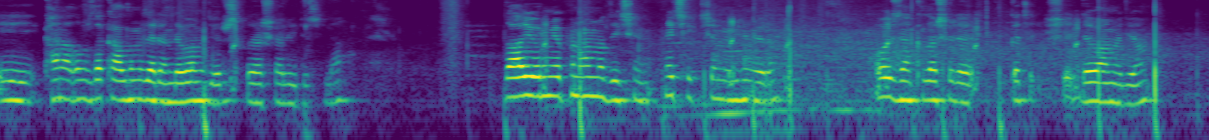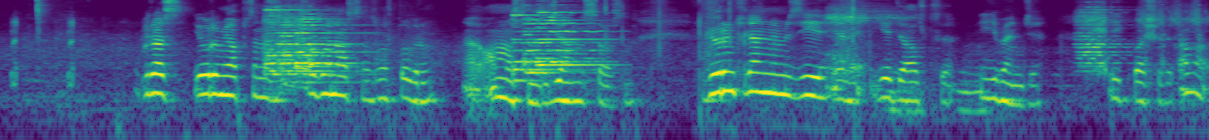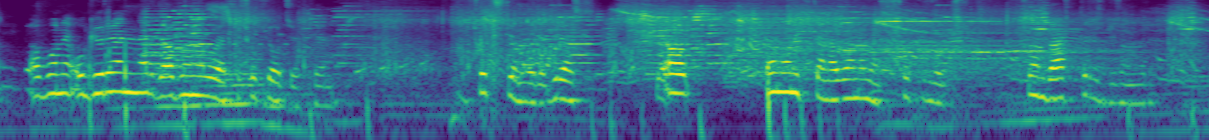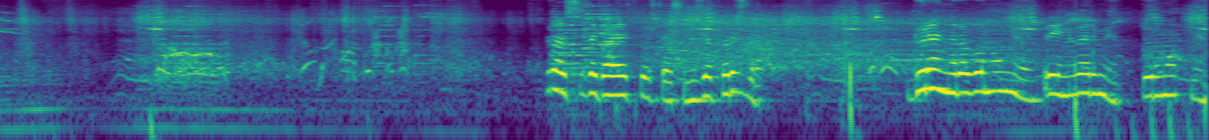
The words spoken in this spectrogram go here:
Ee, kanalımızda kaldığımız yerden devam ediyoruz. Arkadaşlar videosuyla. Daha yorum yapan olmadığı için ne çekeceğimi bilmiyorum. O yüzden Clash'lara dikkat şey, devam ediyorum. Biraz yorum yapsanız, abone olsanız mutlu olurum. Olmazsanız da canınız sağ olsun. Görüntülenmemiz iyi. Yani 7-6 iyi bence. İlk başladık ama abone o görenler de abone olursa çok iyi olacak ya. Çok istiyorum böyle biraz. Bir al 10-12 tane abone olması çok güzel olur. Sonra da arttırırız biz onları. Biraz siz de gayret gösterseniz yaparız da. Görenler abone olmuyor, beğeni vermiyor, yorum atmıyor.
